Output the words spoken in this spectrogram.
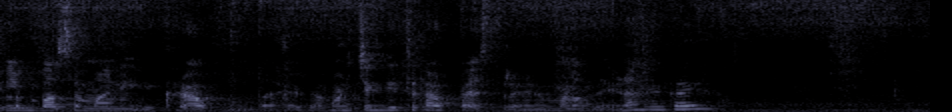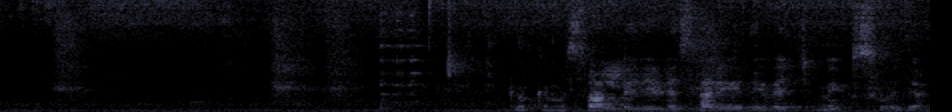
ਲੰਬਾ ਸਮਾਂ ਨਹੀਂ ਖਰਾਬ ਹੁੰਦਾ ਹੈਗਾ। ਹੁਣ ਚੰਗੀ ਤਰ੍ਹਾਂ ਆਪਾਂ ਇਸ ਤਰ੍ਹਾਂ ਇਹਨੂੰ ਮਿਲਾ ਦੇਣਾ ਹੈਗਾ ਇਹ ਕਿਉਂਕਿ ਮਸਾਲੇ ਜਿਹੜੇ ਸਾਰੇ ਇਹਦੇ ਵਿੱਚ ਮਿਕਸ ਹੋ ਜਾਣ।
